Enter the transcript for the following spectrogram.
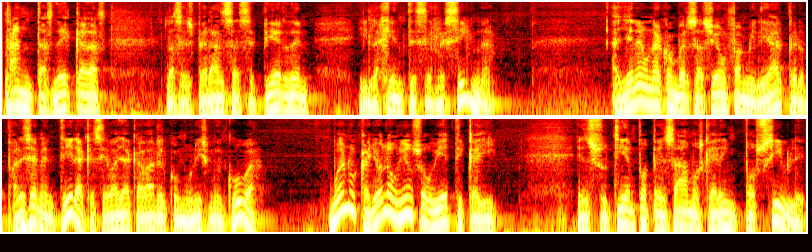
tantas décadas las esperanzas se pierden y la gente se resigna. Ayer en una conversación familiar, pero parece mentira que se vaya a acabar el comunismo en Cuba. Bueno, cayó la Unión Soviética y en su tiempo pensábamos que era imposible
